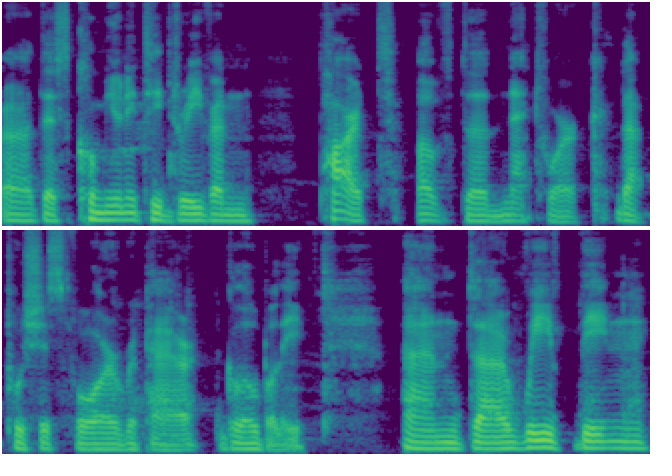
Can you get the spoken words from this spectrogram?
uh, this community driven part of the network that pushes for repair globally. And uh, we've been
